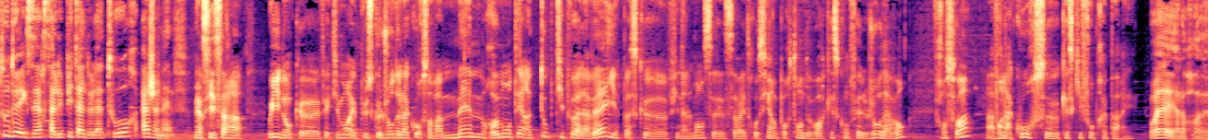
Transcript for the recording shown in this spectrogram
Tous deux exercent à l'hôpital de la Tour à Genève. Merci Sarah. Oui, donc euh, effectivement, et plus que le jour de la course, on va même remonter un tout petit peu à la veille, parce que finalement, ça va être aussi important de voir qu'est-ce qu'on fait le jour d'avant. François, avant la course, euh, qu'est-ce qu'il faut préparer? Ouais, alors euh,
